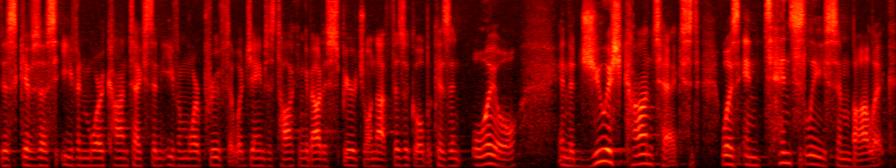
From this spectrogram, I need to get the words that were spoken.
This gives us even more context and even more proof that what James is talking about is spiritual and not physical, because an oil in the Jewish context was intensely symbolic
